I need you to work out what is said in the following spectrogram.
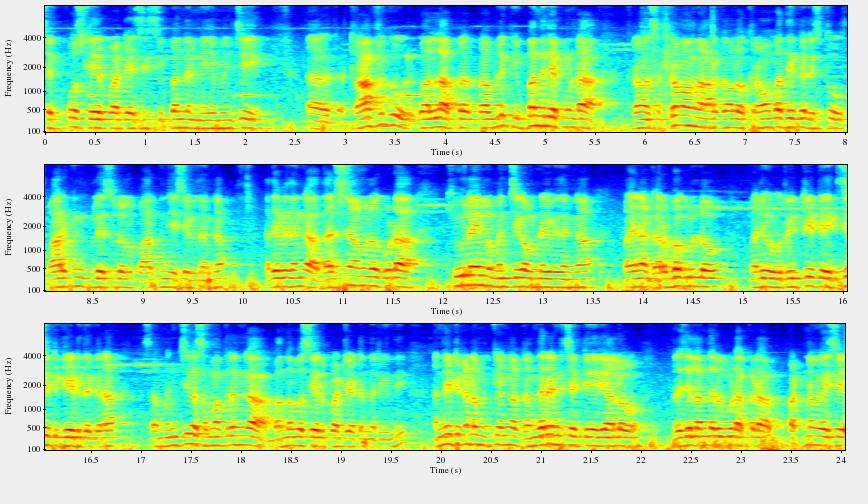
చెక్ పోస్టులు ఏర్పాటు చేసి సిబ్బందిని నియమించి ట్రాఫిక్ వల్ల ప- పబ్లిక్ ఇబ్బంది లేకుండా సక్రమ మార్గంలో క్రమబద్ధీకరిస్తూ పార్కింగ్ ప్లేసులలో పార్కింగ్ చేసే విధంగా అదేవిధంగా దర్శనంలో కూడా క్యూ లైన్లు మంచిగా ఉండే విధంగా పైన గర్భగుడిలో మరియు రిట్రీట్ ఎగ్జిట్ గేట్ దగ్గర స- మంచిగా సమగ్రంగా బందోబస్తు ఏర్పాటు చేయడం జరిగింది. అన్నిటికంటే ముఖ్యంగా గంగరేణి చెట్టు ఏరియాలో ప్రజలందరూ కూడా అక్కడ పట్టణం వేసే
